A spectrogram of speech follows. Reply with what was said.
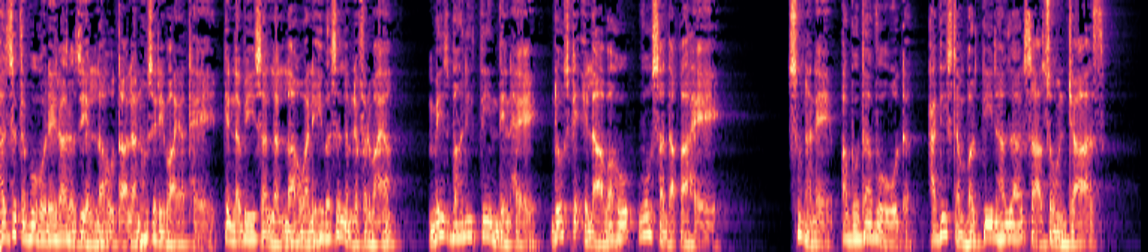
حضرت ابو حریرہ رضی اللہ تعالیٰ عنہ سے روایت ہے کہ نبی صلی اللہ علیہ وسلم نے فرمایا، میزبانی تین دن ہے، جو اس کے علاوہ ہو وہ صدقہ ہے۔ سننے ابو داود، حدیث نمبر تین ہزار سات سو انچاس۔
